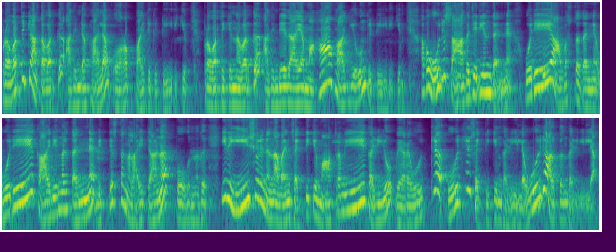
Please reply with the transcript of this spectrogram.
പ്രവർത്തിക്കാത്തവർക്ക് അതിന്റെ ഫലം ഉറപ്പായിട്ട് കിട്ടിയിരിക്കും. പ്രവർത്തിക്കുന്നവർക്ക് അതിന്റേതായ മഹാഭാഗ്യവും കിട്ടിയിരിക്കും. അപ്പോൾ ഒരു സാഹചര്യം തന്നെ ഒരേ അവസ്ഥ തന്നെ ഒരേ കാര്യങ്ങൾ തന്നെ വ്യത്യസ്തങ്ങളായിട്ടാണ് പോകുന്നത്. ഇത് ഈശ്വരൻ എന്ന വൻ ശക്തിക്ക് മാത്രമേ കഴിയൂ വേറെ ഒരു ഒരു ശക്തിക്കും കഴിയില്ല ഒരാൾക്കും കഴിയില്ല.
